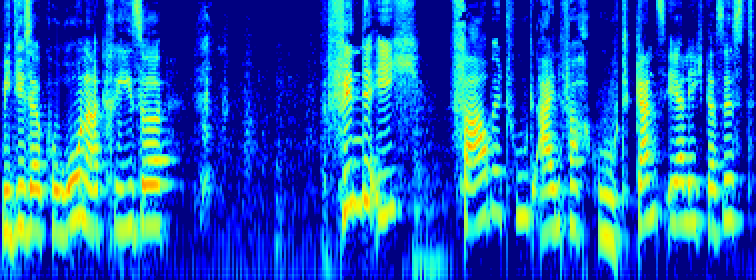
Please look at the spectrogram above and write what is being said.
Mit dieser Corona-Krise finde ich, Farbe tut einfach gut. Ganz ehrlich, das ist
